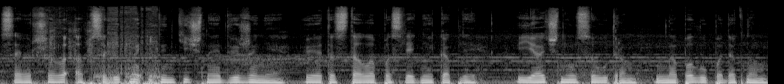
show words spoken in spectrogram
Совершало абсолютно идентичное движение. И это стало последней каплей. Я очнулся утром на полу под окном.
